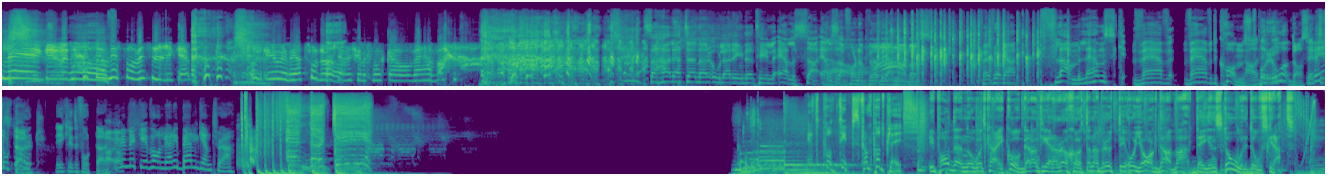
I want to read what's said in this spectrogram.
nej, gud, jag blir så besviken. Åh gud, jag trodde verkligen vi skulle få åka och väva. Så här lät det när Ola ringde till Elsa. Elsa får en applåd igen av oss. Får jag fråga, flamländsk väv, vävd konst Ja, på det- Rhodos, är det, det är stort där? stort. Det gick lite fort där. Ja, Det är väl mycket vanligare i Belgien tror jag. Ett poddtips från Podplay. I podden Något Kaiko garanterar östgötarna Brutti och jag, Davva, dig en stor dos skratt.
